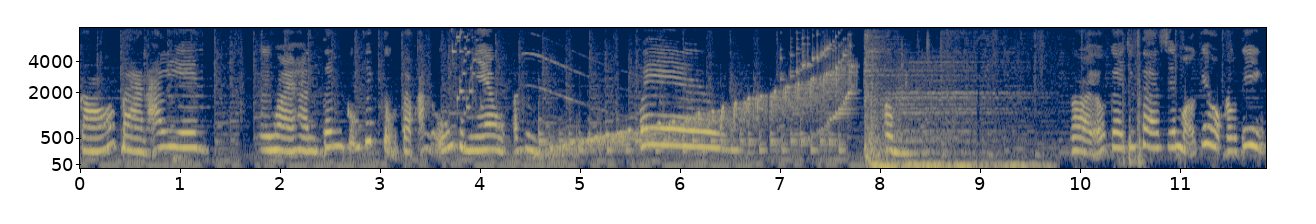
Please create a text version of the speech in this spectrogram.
có bàn alien. Người ngoài hành tinh cũng thích tụ tập ăn uống cùng nhau. Ăn cùng well Ừm. rồi ok chúng ta sẽ mở cái hộp đầu tiên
